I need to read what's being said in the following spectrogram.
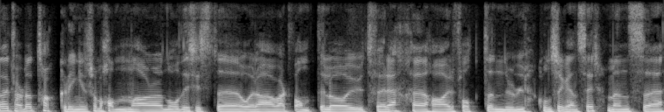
det er klart at taklinger som han har nå de siste åra vært vant til å utføre, eh, har fått null konsekvenser. Mens eh,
